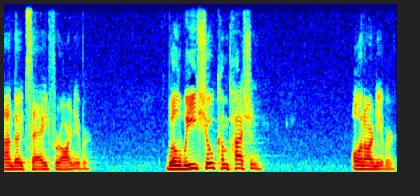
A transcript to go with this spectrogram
and outside for our neighbor? Will we show compassion on our neighbor?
